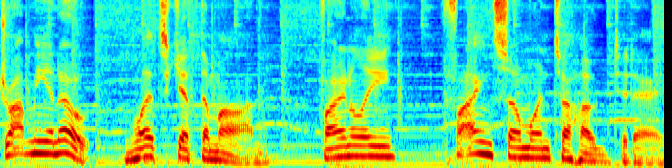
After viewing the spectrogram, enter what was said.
drop me a note. Let's get them on. Finally, find someone to hug today.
